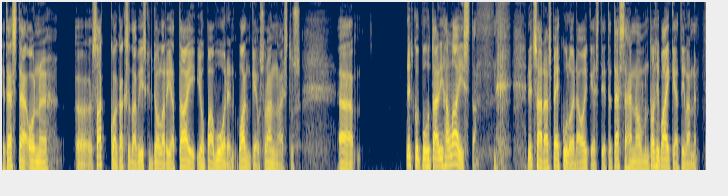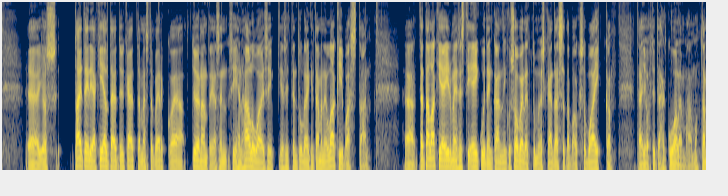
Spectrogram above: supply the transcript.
Ja tästä on sakkoa 250 dollaria tai jopa vuoden vankeusrangaistus. Nyt kun puhutaan ihan laista, nyt saadaan spekuloida oikeasti, että tässähän on tosi vaikea tilanne. Jos taiteilija kieltäytyy käyttämästä verkkoa ja työnantaja sen siihen haluaisi ja sitten tuleekin tämmöinen laki vastaan – Tätä lakia ilmeisesti ei kuitenkaan niin kuin sovellettu myöskään tässä tapauksessa, vaikka tämä johti tähän kuolemaan, mutta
